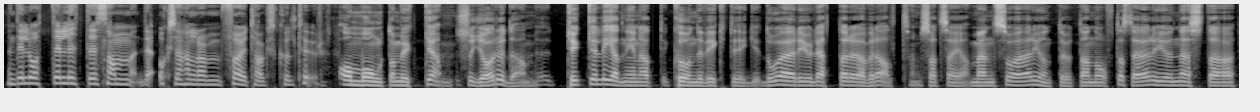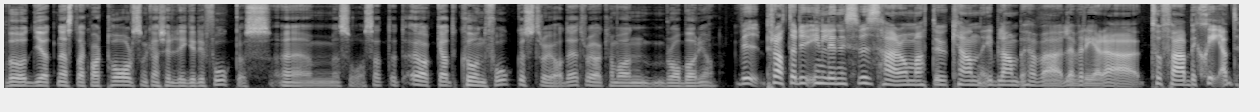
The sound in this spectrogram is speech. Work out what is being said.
Men det låter lite som det också handlar om företagskultur. Om mångt och mycket så gör det det. Tycker ledningen att kund är viktig, då är det ju lättare överallt så att säga. Men så är det ju inte, utan oftast är det ju nästa budget, nästa kvartal som kanske ligger i fokus. Ehm, så så att ett ökat kundfokus tror jag, det tror jag kan vara en bra början. Vi pratade ju inledningsvis här om att du kan ibland behöva leverera tuffa besked,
